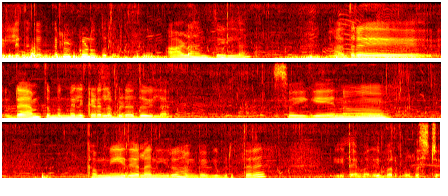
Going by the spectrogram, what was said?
ಎಲ್ಲಿ ಬೇಕಾದ್ರೆ ಹೋಗ್ಬೋದು ಆಳ ಅಂತೂ ಇಲ್ಲ. ಆದರೆ ಡ್ಯಾಮ್ ತುಂಬಿದ್ಮೇಲೆ ಈ ಕಡೆ ಎಲ್ಲ ಬಿಡೋದು ಇಲ್ಲ. ಸೊ ಈಗೇನು ಕಮ್ಮಿ ಇದೆಯಲ್ಲ ನೀರು, ಹಾಗಾಗಿ ಬಿಡ್ತಾರೆ. ಈ ಟೈಮಲ್ಲಿ ಬರ್ಬೋದು ಅಷ್ಟೇ.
